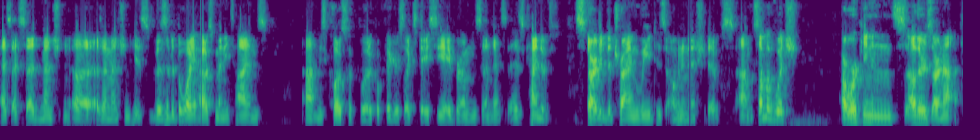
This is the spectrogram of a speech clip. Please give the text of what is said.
as I said, mentioned uh, as I mentioned, he's visited the White House many times. Um, he's close with political figures like Stacey Abrams, and has, has kind of started to try and lead his own initiatives. Um, some of which are working, and others are not.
